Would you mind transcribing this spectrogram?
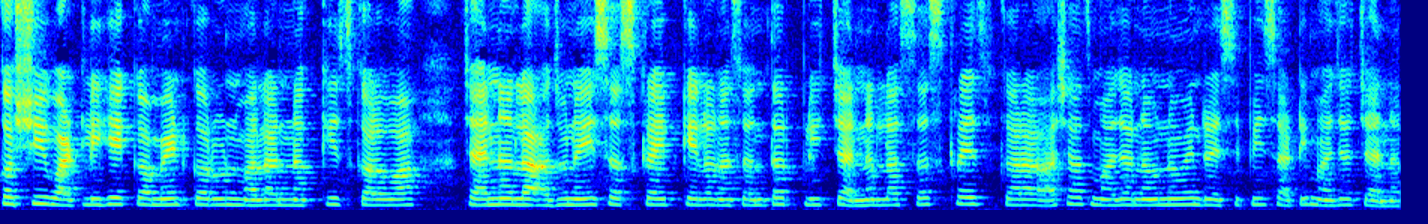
कशी वाटली हे कमेंट करून मला नक्कीच कळवा. चॅनलला अजूनही सबस्क्राईब केलं नसेल तर प्लीज चॅनलला सबस्क्राईब करा. अशाच माझ्या नवनवीन रेसिपीसाठी माझ्या चॅनल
